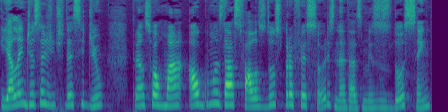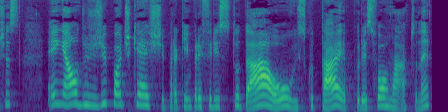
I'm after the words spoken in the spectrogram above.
E além disso, a gente decidiu transformar algumas das falas dos professores, né, das mesas docentes, em áudios de podcast, para quem preferir estudar ou escutar por esse formato, né?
